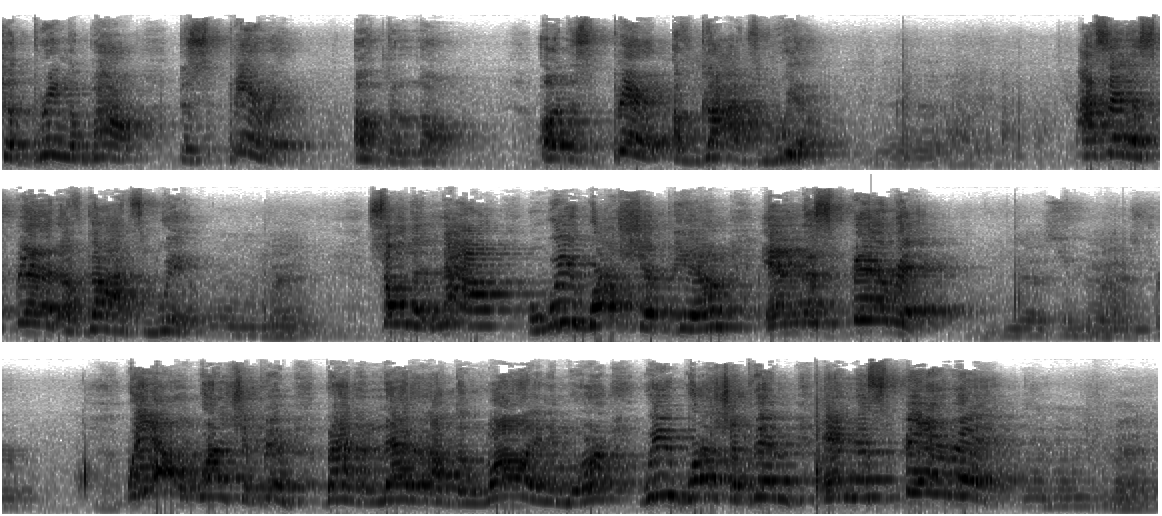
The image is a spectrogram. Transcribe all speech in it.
could bring about the spirit of the law or the spirit of God's will. I say the spirit of God's will. Amen. So that now we worship him in the spirit. Yes, amen. It's true. We don't worship him by the letter of the law anymore. We worship him in the spirit. Amen.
